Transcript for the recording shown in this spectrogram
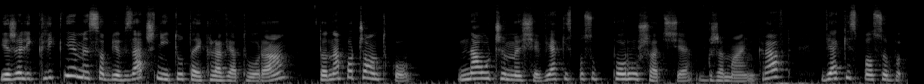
Jeżeli klikniemy sobie w zacznij tutaj klawiatura, to na początku nauczymy się, w jaki sposób poruszać się w grze Minecraft, w jaki sposób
